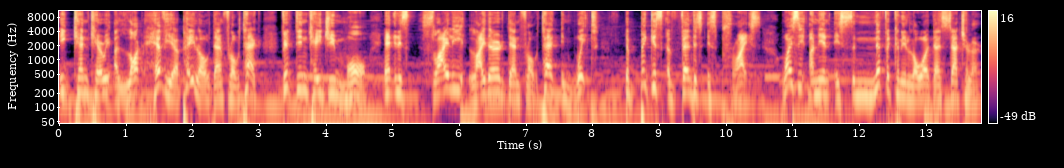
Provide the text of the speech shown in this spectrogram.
it can carry a lot heavier payload than Flowtech, 15 kg more, and it is slightly lighter than Flowtech in weight. The biggest advantage is price. YC Onion is significantly lower than Sachtler.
